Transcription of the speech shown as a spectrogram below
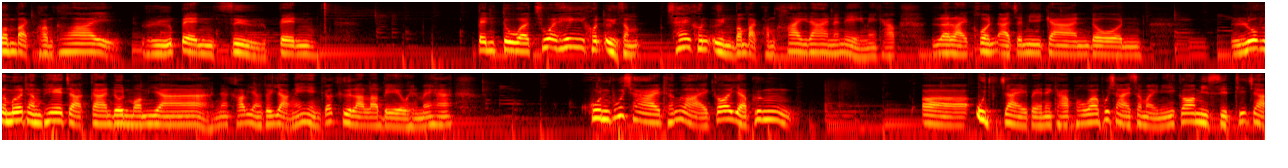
บำบัดความใคร่หรือเป็นสื่อเป็นเป็นตัวช่วยให้คนอื่นใช้คนอื่นบำบัดความใคร่ได้นั่นเองนะครับ หลายๆ คนอาจจะมีการโดน ล่วงละเมิดทางเพศจากการโดนมอมยานะครับ อย่างตัวอย่างให้เห็นก็คือลาลาเบลเห็นไหมฮะคุณผู้ชายทั้งหลายก็อย่าเพิ่ง อุดใจไปนะครับ เพราะว่าผู้ชายสมัยนี้ก็มีสิทธิ์ที่จะ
